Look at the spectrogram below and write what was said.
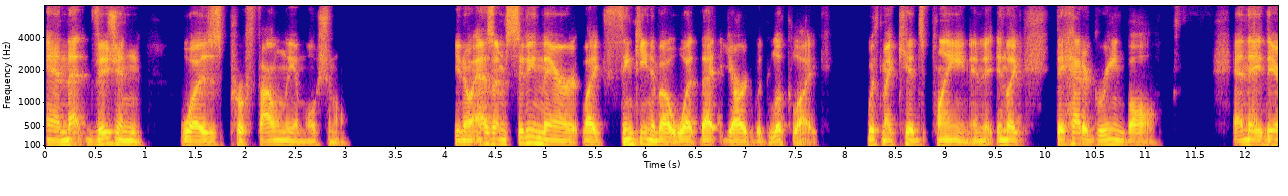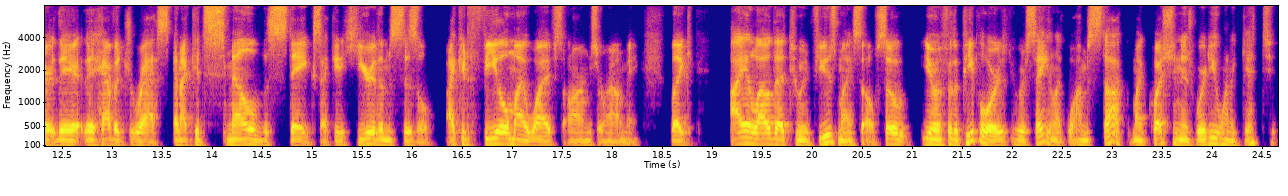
And that vision was profoundly emotional you know, as I'm sitting there, like thinking about what that yard would look like with my kids playing, and, and like they had a green ball, and they they they they have a dress, and I could smell the steaks, I could hear them sizzle, I could feel my wife's arms around me, like. I allowed that to infuse myself. So, you know, for the people who are, who are saying, like, well, I'm stuck, my question is, where do you want to get to?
